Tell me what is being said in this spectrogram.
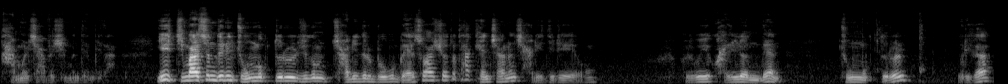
감을 잡으시면 됩니다. 이 말씀드린 종목들을 지금 자리들 보고 매수하셔도 다 괜찮은 자리들이에요. 그리고 이 관련된 종목들을 우리가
